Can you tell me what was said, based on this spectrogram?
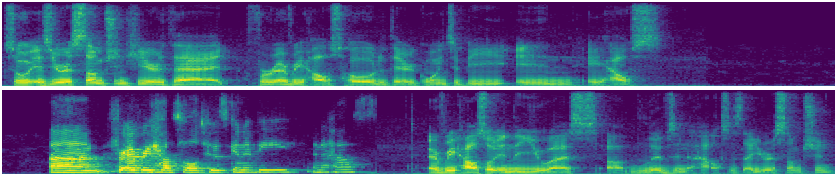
So is your assumption here that for every household, they're going to be in a house? um, for every household who's going to be in a house. Every household in the U.S. Um, lives in a house. Is that your assumption?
